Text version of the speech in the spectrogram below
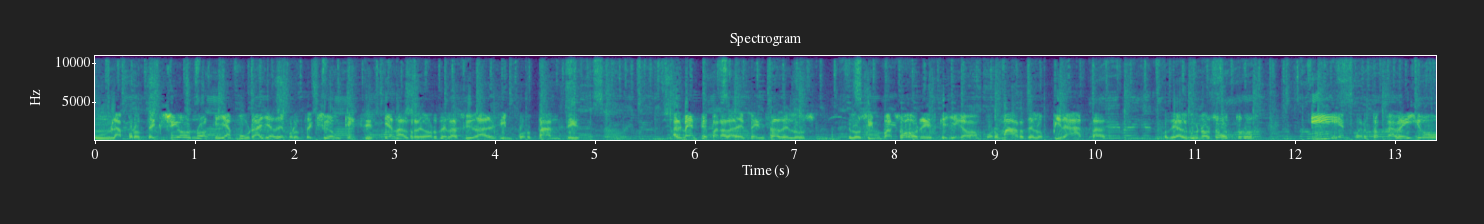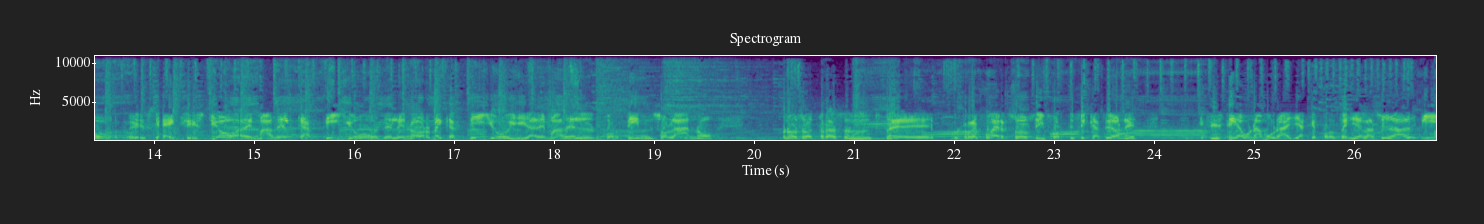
la protección o aquellas murallas de protección que existían alrededor de las ciudades importantes, realmente para la defensa de los, de los invasores que llegaban por mar, de los piratas o de algunos otros, y en Puerto Cabello pues, existió, además del castillo, del enorme castillo y además del fortín solano, unos otros mm, eh, refuerzos y fortificaciones, existía una muralla que protegía la ciudad y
